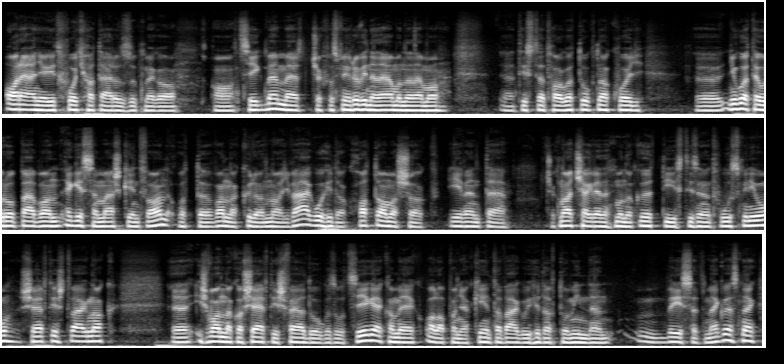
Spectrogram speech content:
arányait hogy határozzuk meg a, a cégben, mert csak azt még röviden elmondanám a tisztelt hallgatóknak, hogy Nyugat-Európában egészen másként van, ott vannak külön nagy vágóhidak, hatalmasak, évente csak nagyságrendet mondok 5-10-15-20 millió sertést vágnak, és vannak a sertés feldolgozó cégek, amelyek alapanyagként a vágóhidaktól minden részet megvesznek.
